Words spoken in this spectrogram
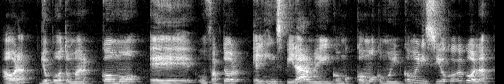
Ahora, yo puedo tomar como eh, un factor el inspirarme en cómo, cómo, cómo, cómo inició Coca-Cola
